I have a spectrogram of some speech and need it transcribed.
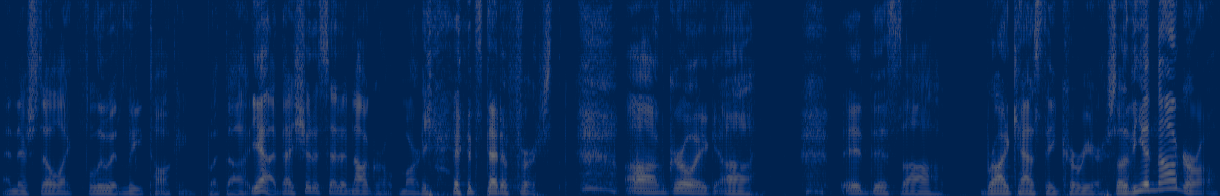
and they're still like fluidly talking. But uh, yeah, I should have said inaugural, Marty, instead of first. Uh, I'm growing uh, in this uh, broadcasting career. So the inaugural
